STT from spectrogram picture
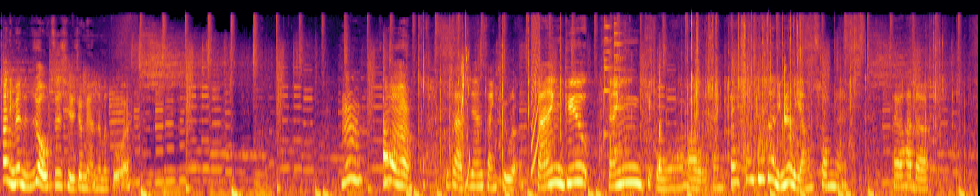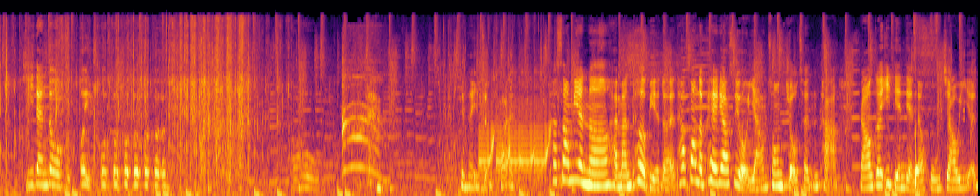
它里面的肉汁其实就没有那么多。哎。嗯，哇，接下来今天 Thank you 了，Thank you，Thank you，哇哦，Thank，哎，Thank you 这里面有洋葱哎，还有它的鸡蛋豆腐，哎，哦哦哦哦哦哦哦，哦，变成一整块。它上面呢还蛮特别的，它放的配料是有洋葱、九层塔，然后跟一点点的胡椒盐。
